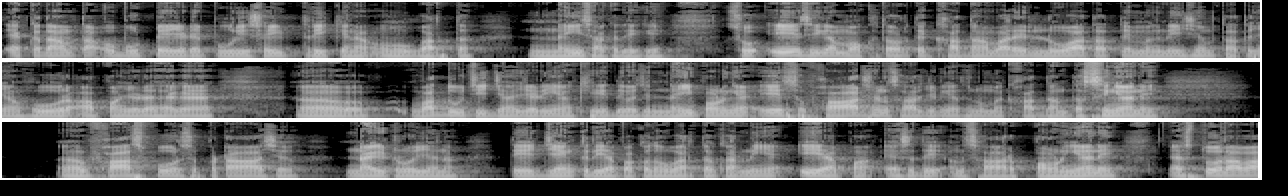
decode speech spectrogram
ਇੱਕਦਮ ਤਾਂ ਉਹ ਬੂਟੇ ਜਿਹੜੇ ਪੂਰੀ ਸਹੀ ਤਰੀਕੇ ਨਾਲ ਉਹਨੂੰ ਵਰਤ ਨਹੀਂ ਸਕਦੇਗੇ। ਸੋ ਇਹ ਸੀਗਾ ਮੁੱਖ ਤੌਰ ਤੇ ਖਾਦਾਂ ਬਾਰੇ, ਲੋਹਾ ਤੱਤ ਤੇ ਮੈਗਨੀਸ਼ੀਅਮ ਤੱਤ ਜਾਂ ਹੋਰ ਆਪਾਂ ਜਿਹੜਾ ਹੈਗਾ ਵਾਧੂ ਚੀਜ਼ਾਂ ਜਿਹੜੀਆਂ ਖੇਤ ਦੇ ਵਿੱਚ ਨਹੀਂ ਪਾਉਣੀਆਂ, ਇਹ ਸਿਫਾਰਿਸ਼ ਅਨੁਸਾਰ ਜਿਹੜੀਆਂ ਤੁਹਾਨੂੰ ਮੈਂ ਖਾਦਾਂ ਦੱਸੀਆਂ ਨੇ ਫਾਸਫੋਰਸ, ਪੋਟਾਸ਼, ਨਾਈਟ੍ਰੋਜਨ ਤੇ ਜ਼ਿੰਕ ਦੀ ਆਪਾਂ ਕਦੋਂ ਵਰਤੋਂ ਕਰਨੀ ਹੈ, ਇਹ ਆਪਾਂ ਇਸ ਦੇ ਅਨੁਸਾਰ ਪਾਉਣੀਆਂ ਨੇ। ਇਸ ਤੋਂ ਇਲਾਵਾ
